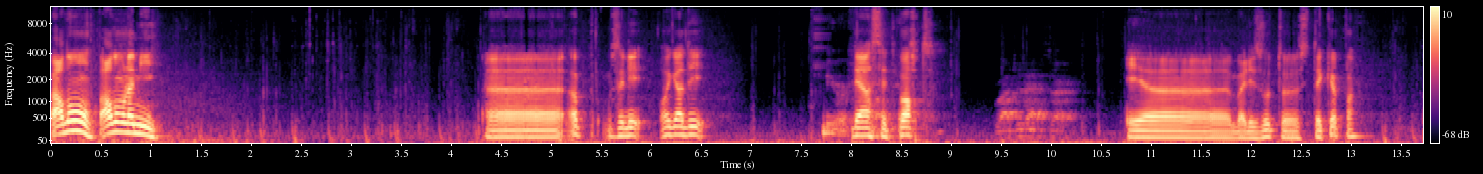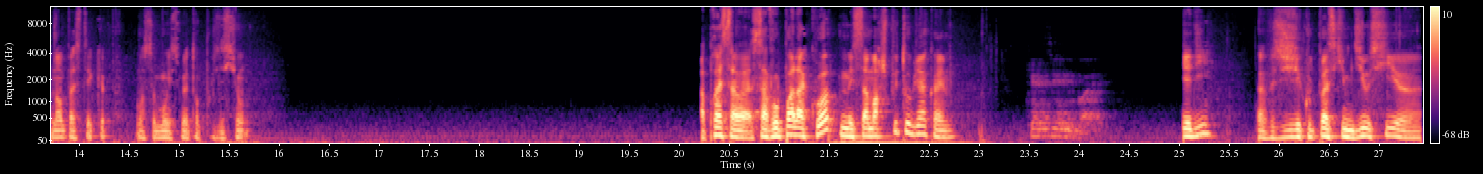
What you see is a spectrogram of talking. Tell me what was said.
Pardon, pardon l'ami. Euh, hop, vous allez regarder derrière cette porte. Et euh, bah, les autres, euh, stack up. hein. Non, pas stack up. Bon, c'est bon, ils se mettent en position. Après, ça, ça vaut pas la coop, mais ça marche plutôt bien quand même. Il a dit Si j'écoute pas ce qu'il me dit aussi. euh.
